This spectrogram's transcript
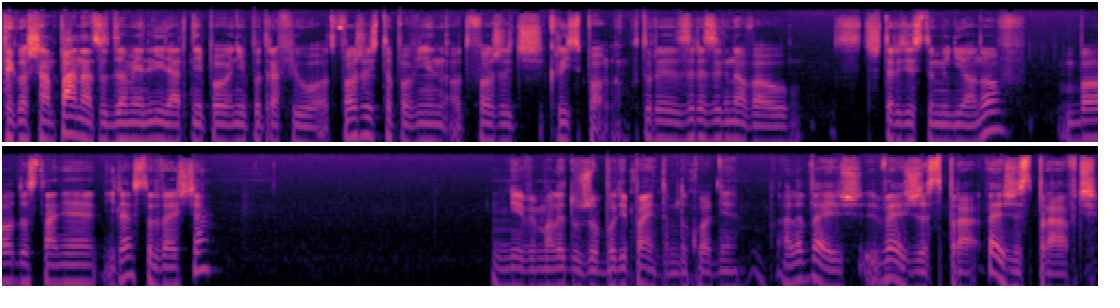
tego szampana, co Damian Lillard nie, po, nie potrafił otworzyć, to powinien otworzyć Chris Paul, który zrezygnował z 40 milionów, bo dostanie ile? 120? Nie wiem, ale dużo, bo nie pamiętam dokładnie. Ale weź, weź, że, spra- weź, że sprawdź.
